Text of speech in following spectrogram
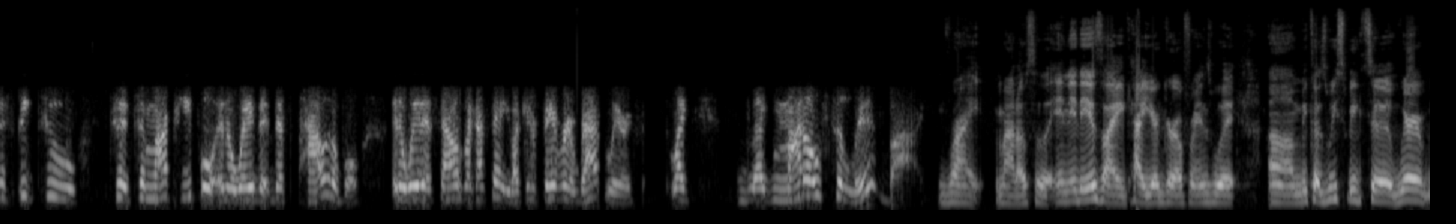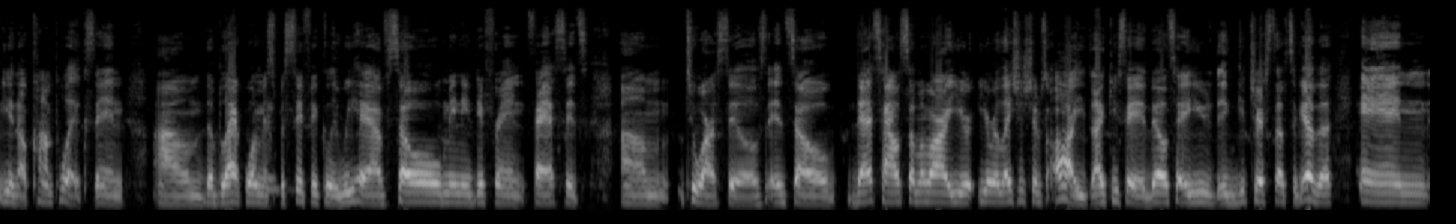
to speak to to to my people in a way that that's palatable, in a way that sounds like I say, like your favorite rap lyrics, like like mottos to live by. Right, motto. So, and it is like how your girlfriends would, um, because we speak to we're you know complex, and um, the black woman specifically, we have so many different facets um, to ourselves, and so that's how some of our your your relationships are. Like you said, they'll tell you to get your stuff together, and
